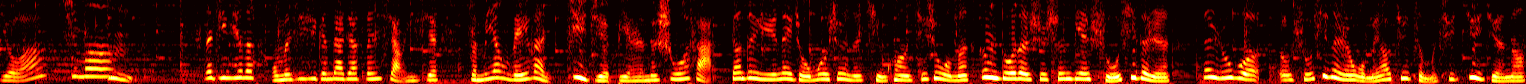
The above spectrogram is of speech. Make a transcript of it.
有啊，是吗？嗯，那今天呢，我们继续跟大家分享一些怎么样委婉拒绝别人的说法。相对于那种陌生人的情况，其实我们更多的是身边熟悉的人。但如果呃熟悉的人，我们要去怎么去拒绝呢？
